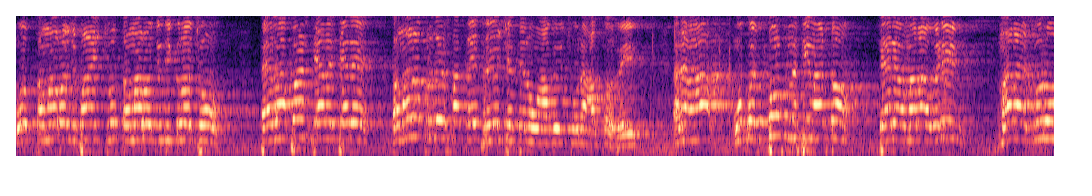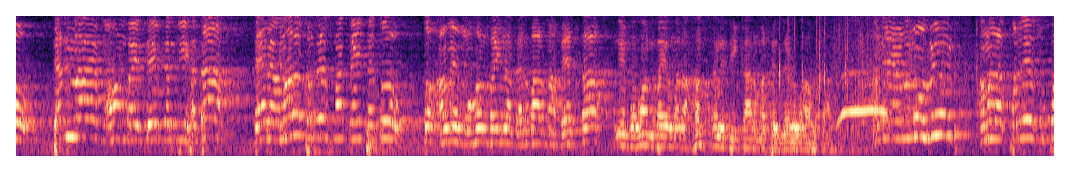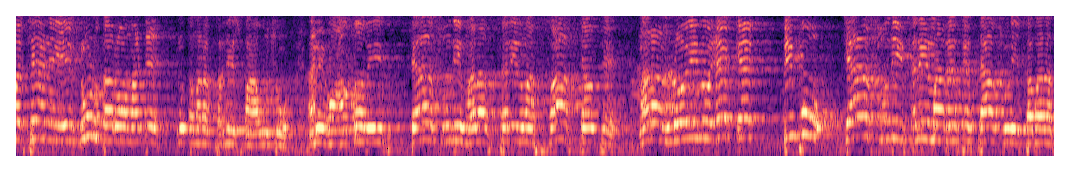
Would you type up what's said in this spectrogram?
હું તમારો જ ભાઈ છું, તમારો જ દીકરો છું. પહેલા પણ જ્યારે જ્યારે તમારા પ્રદેશમાં કઈ થયું છે તેનું હું આવ્યો છું અને આવતો રહીશ. અને આ હું કોઈ તોપ નથી મારતો. જ્યારે અમારા વડીલ, મારા ગુરુ, જનનાયક મોહનભાઈ ડેલકરજી હતા ત્યારે અમારા પ્રદેશમાં કઈ થતું, તો અમે મોહનભાઈના દરબારમાં બેસતા અને મોહનભાઈ અમારા હક અને અધિકાર માટે લડવા આવતા. અને એમનું ઋણ અમારા પ્રદેશ ઉપર છે અને એ ઋણ ઉતારવા માટે હું તમારા પ્રદેશમાં આવું છું. અને હું આવતો રહીશ જ્યાં સુધી મારા શરીરમાં શ્વાસ ચાલશે. મારા લોહીનું એક એક ટીપું જ્યાં સુધી શરીરમાં રહેશે, ત્યાં સુધી તમારા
